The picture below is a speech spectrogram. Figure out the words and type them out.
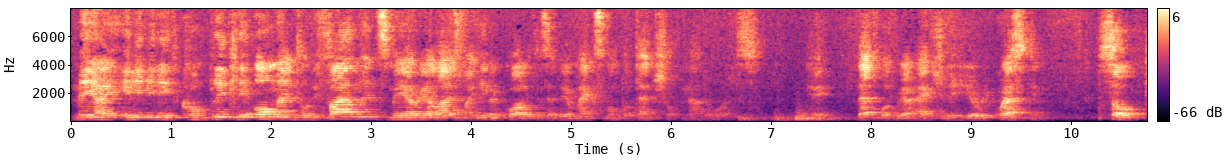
May I eliminate completely all mental defilements. May I realize my inner qualities at their maximum potential, in other words. Okay? That's what we are actually here requesting. So,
